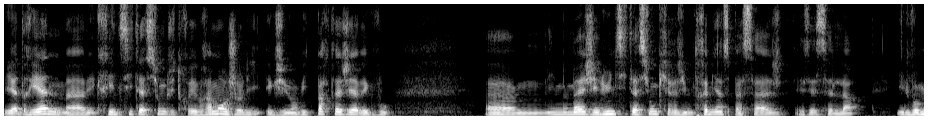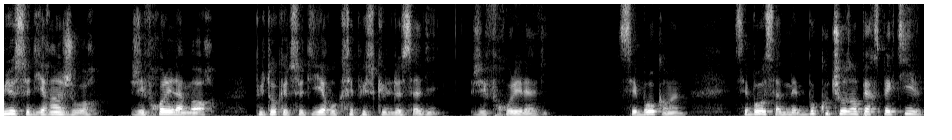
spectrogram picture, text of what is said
Et Adriane m'a écrit une citation que j'ai trouvée vraiment jolie et que j'ai eu envie de partager avec vous. il me met, j'ai lu une citation qui résume très bien ce passage, et c'est celle-là. Il vaut mieux se dire un jour, j'ai frôlé la mort, plutôt que de se dire au crépuscule de sa vie, j'ai frôlé la vie. C'est beau quand même. C'est beau, ça met beaucoup de choses en perspective,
